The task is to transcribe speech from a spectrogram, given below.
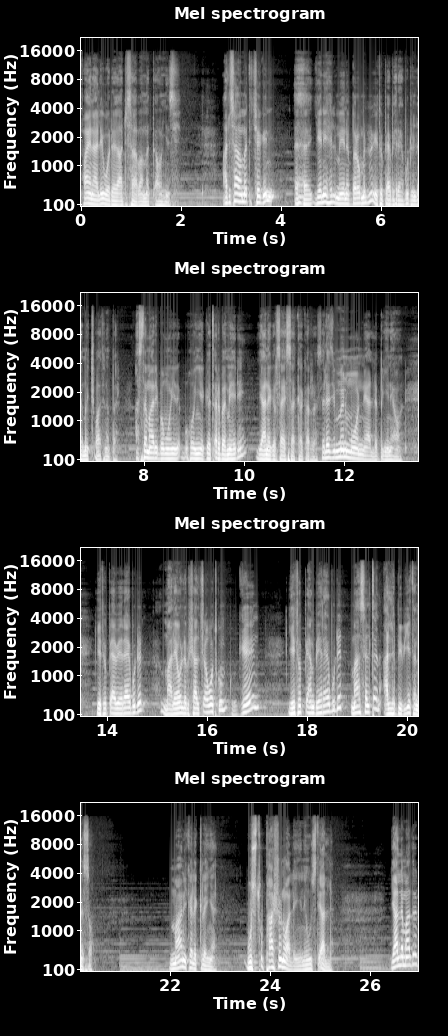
finally ወደ አዲስ አበባ መጣሁኝ። እዚህ አዲስ አበባ መጥቼ ግን የኔ ህልም የነበረው ምንድነው የኢትዮጵያ ብሔራዊ ቡድን ለመጫወት ነበር። አስተማሪ ሆኜ ገጠር በመሄዴ ያ ነገር ሳይሳካ ቀረ። ስለዚህ ምን መሆን ያለብኝ? አሁን የኢትዮጵያ ብሔራዊ ቡድን ማሊያውን ለብሼ አልጫወትኩም፣ ግን የኢትዮጵያን ብሔራዊ ቡድን ማሰልጠን አለብኝ ብዬ ተነሳሁ። ማን ይከለክለኛል? ውስጡ passion ኑ አለኝ፣ እኔ ውስጤ አለ። ያን ለማድረግ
